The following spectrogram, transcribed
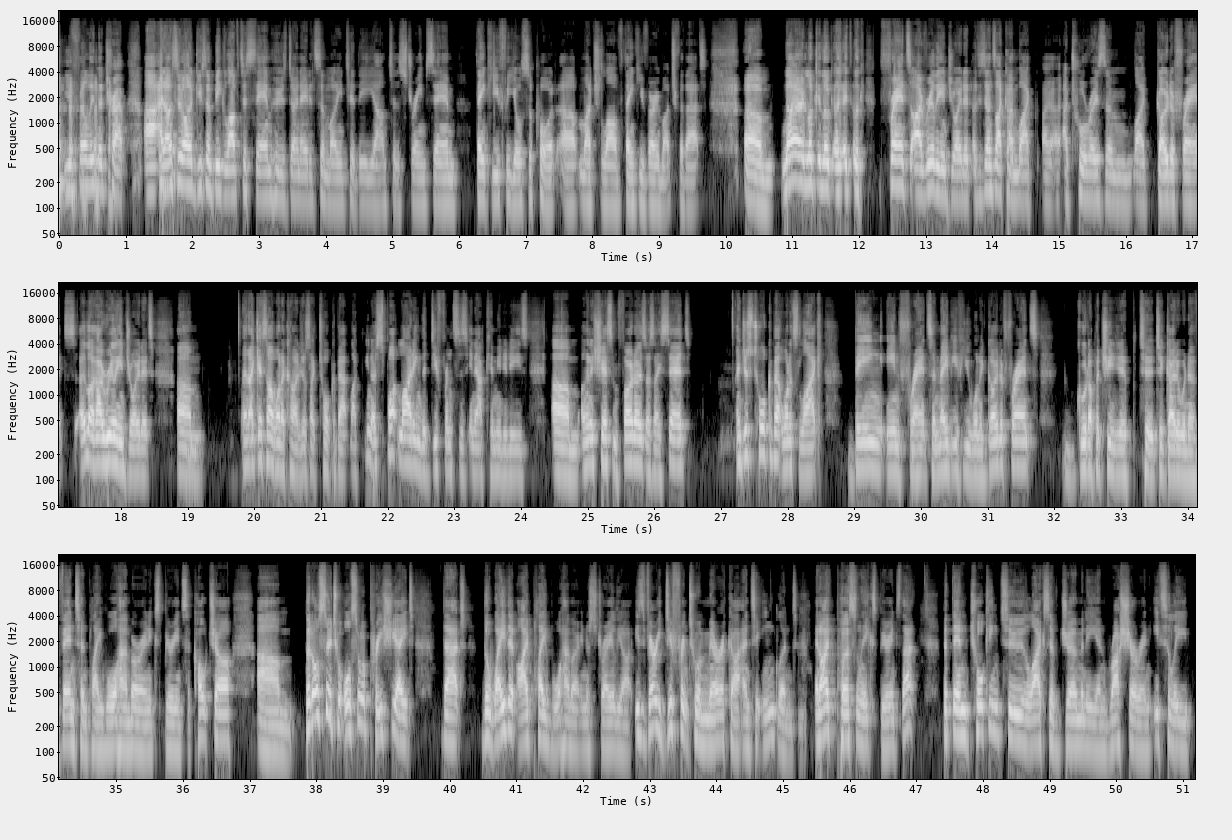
you fell in the trap. Uh, and also, I'll give some big love to Sam, who's donated some money to the um, to the stream. Sam, thank you for your support. Uh, much love. Thank you very much for that. Um, no, look, look, look, France. I really enjoyed it. It sounds like I'm like a, a tourism, like go to France. Uh, like I really enjoyed it. Um, and I guess I want to kind of just like talk about like you know spotlighting the differences in our communities. Um, I'm going to share some photos, as I said, and just talk about what it's like being in France. And maybe if you want to go to France, good opportunity to, to, go to an event and play Warhammer and experience the culture, um, but also to also appreciate that the way that I play Warhammer in Australia is very different to America and to England. And I've personally experienced that. But then talking to the likes of Germany and Russia and Italy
